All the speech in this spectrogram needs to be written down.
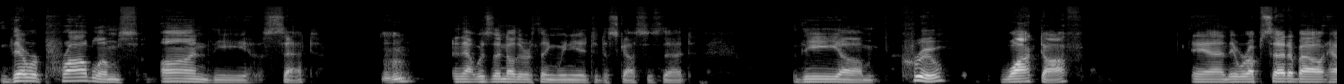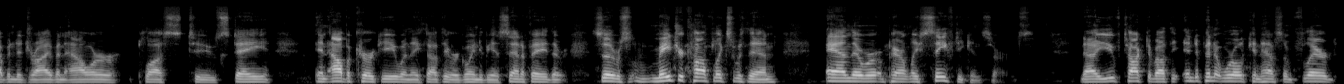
there were problems on the set, Mhm. and that was another thing we needed to discuss. Is that the um, crew walked off and they were upset about having to drive an hour plus to stay in Albuquerque when they thought they were going to be in Santa Fe. There, so there was major conflicts within, and there were apparently safety concerns. Now you've talked about the independent world can have some flared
